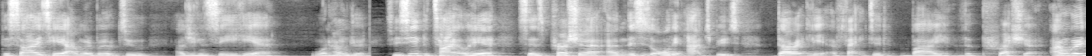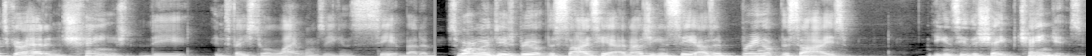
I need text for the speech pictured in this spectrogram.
The size here, I'm going to bring up to, as you can see here, 100. So you see the title here says pressure and this is all the attributes directly affected by the pressure. I'm going to go ahead and change the interface to a light one so you can see it better. So what I'm going to do is bring up the size here and as you can see, as I bring up the size, you can see the shape changes.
